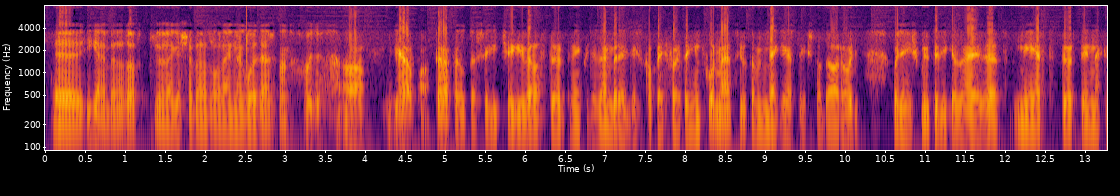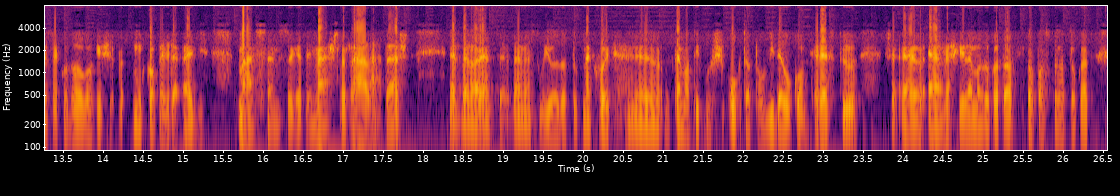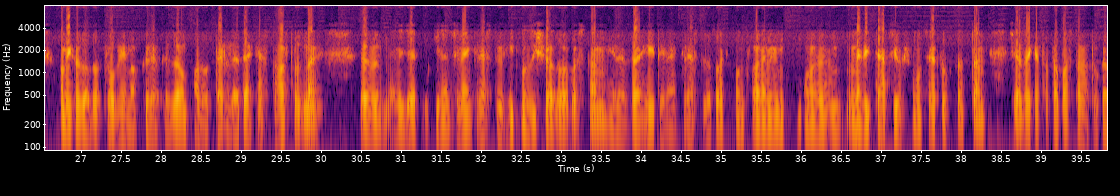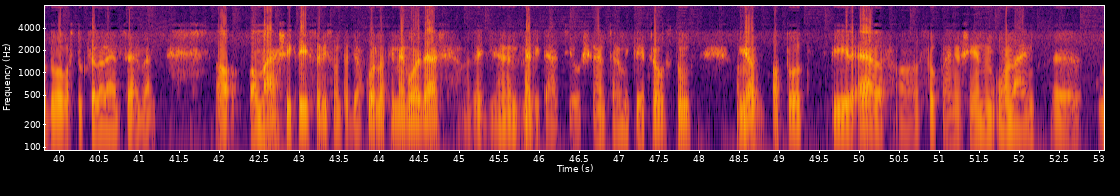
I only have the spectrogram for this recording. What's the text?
E, igen, ebben az a különlegesebben az online megoldásban, hogy a Ugye a terapeuta segítségével az történik, hogy az ember egyrészt kap egyfajta információt, ami megértést ad arra, hogy hogyan is működik ez a helyzet, miért történnek ezek a dolgok, és kap egy, egy más szemszöget, egy más rálátást. Ebben a rendszerben ezt úgy oldottuk meg, hogy tematikus oktató videókon keresztül és elmesélem azokat a tapasztalatokat, amik az adott problémakörökhöz, az adott területekhez tartoznak, én ugye 9 éven keresztül hipnózissal dolgoztam, illetve 7 éven keresztül az agykontroll nevű meditációs módszert oktattam, és ezeket a tapasztalatokat dolgoztuk fel a rendszerben. A, a másik része viszont a gyakorlati megoldás, az egy meditációs rendszer, amit létrehoztunk, ami attól tér el a szokványos ilyen online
